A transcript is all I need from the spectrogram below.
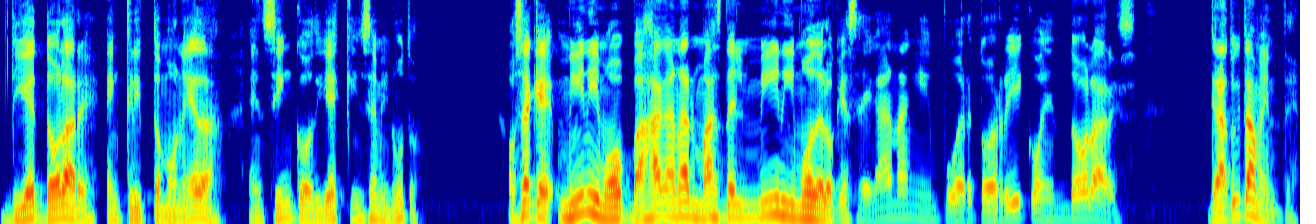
10 dólares en criptomonedas en 5, 10, 15 minutos. O sea que mínimo vas a ganar más del mínimo de lo que se ganan en Puerto Rico en dólares gratuitamente.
